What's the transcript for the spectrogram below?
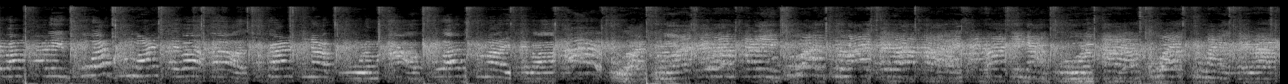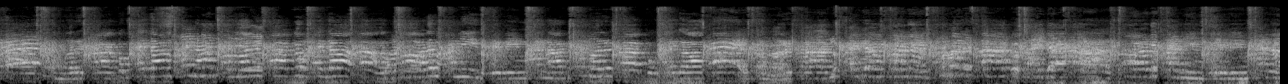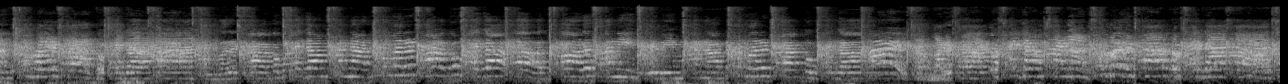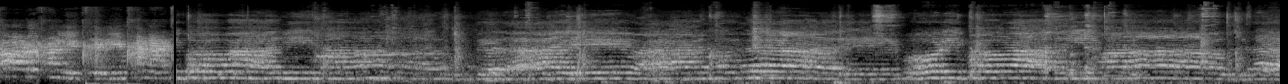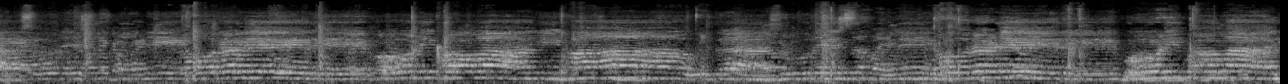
ની ભૂવા ચૂલમાં આવ્યા સકાળના કુળમાં ભૂવા ચૂલમાં આવ્યા ભૂવા ચૂલમાં Oh my God!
